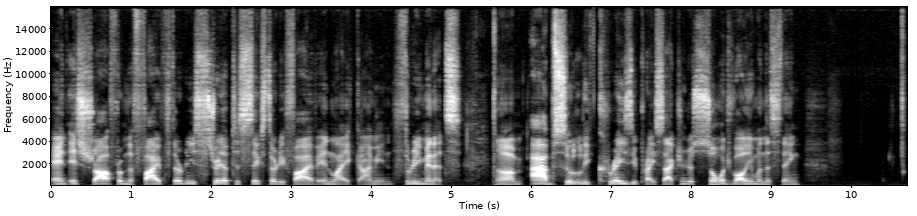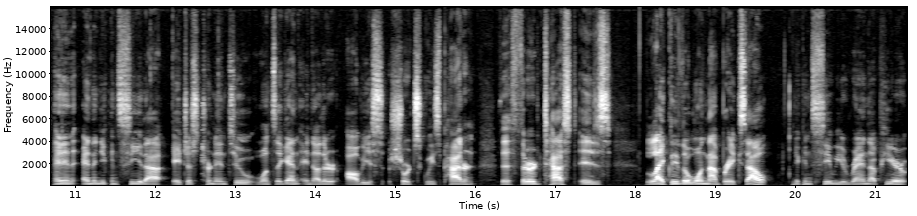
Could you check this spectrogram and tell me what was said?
and it shot from the 530s straight up to 635 in like I mean three minutes. Um, absolutely crazy price action, just so much volume on this thing and and then you can see that it just turned into once again another obvious short squeeze pattern. The third test is likely the one that breaks out. You can see we ran up here.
